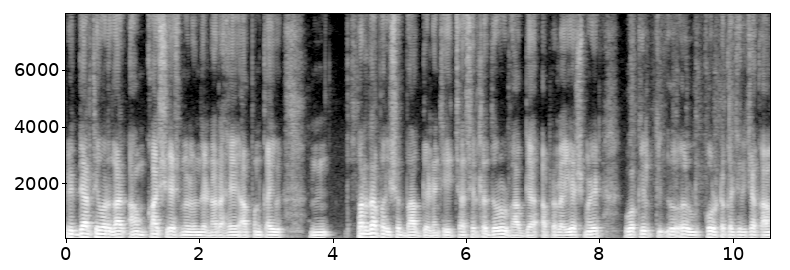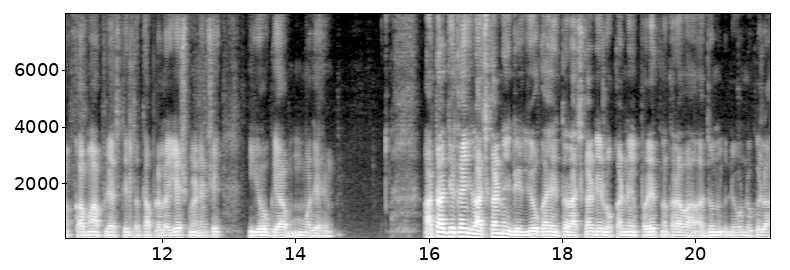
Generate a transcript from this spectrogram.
विद्यार्थी वर्गात हमखास यश मिळवून देणार आहे. आपण काही स्पर्धा परिषद भाग घेण्याची इच्छा असेल तर जरूर भाग घ्या. आपल्याला यश मिळेल. वकील कोर्ट कचेरीच्या का कामं आपले असतील तर आपल्याला यश मिळण्याचे योग यामध्ये आहे. आता जे काही राजकारणी योग आहे तर राजकारणी लोकांनी प्रयत्न करावा. अजून निवडणुकीला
